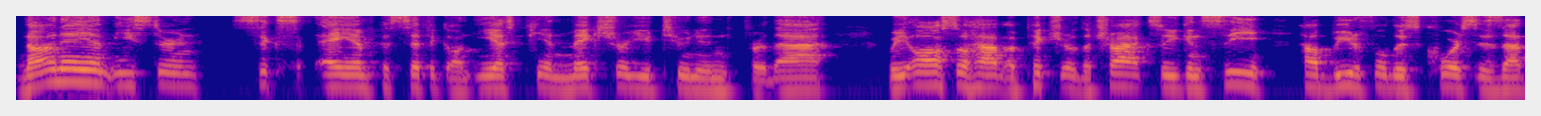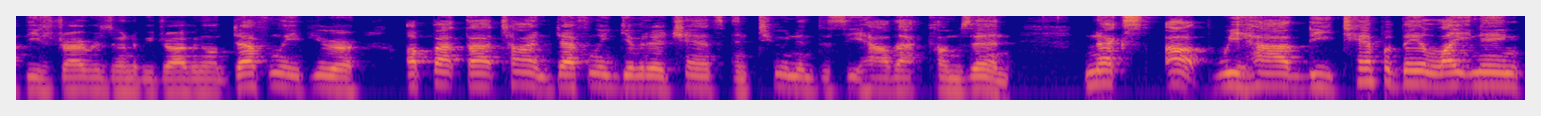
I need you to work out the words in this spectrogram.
9 a.m. Eastern, 6 a.m. Pacific on ESPN. Make sure you tune in for that. We also have a picture of the track so you can see how beautiful this course is that these drivers are going to be driving on. Definitely, if you're up at that time, definitely give it a chance and tune in to see how that comes in. Next up, we have the Tampa Bay Lightning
